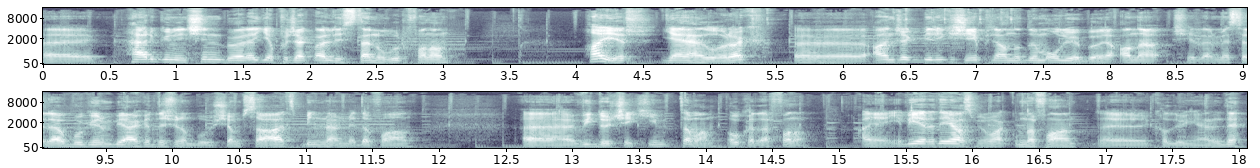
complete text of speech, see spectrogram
Ee, her gün için böyle yapacaklar listen olur falan. Hayır genel olarak ee, ancak bir iki şeyi planladığım oluyor böyle ana şeyler. Mesela bugün bir arkadaşımla buluşacağım saat bilmem ne de falan. Ee, video çekeyim tamam o kadar falan. Yani bir yere de yazmıyorum aklımda falan kalıyor genelde.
